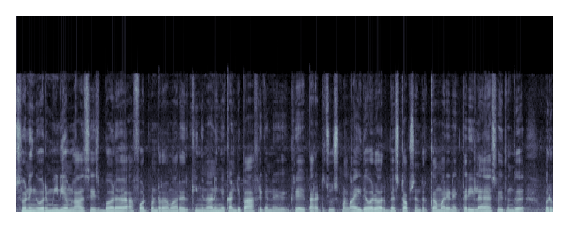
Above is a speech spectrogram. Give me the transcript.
ஸோ நீங்கள் ஒரு மீடியம் லார்ஜ் சைஸ் பேர்டை அஃபோர்ட் பண்ணுற மாதிரி இருக்கீங்கன்னா நீங்கள் கண்டிப்பாக ஆஃப்ரிக்கன் கிரே பேரட்டை சூஸ் பண்ணலாம். இதை விட ஒரு பெஸ்ட் ஆப்ஷன் இருக்க மாதிரி எனக்கு தெரியல. ஸோ இது வந்து ஒரு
